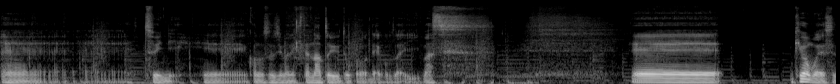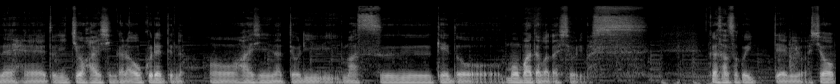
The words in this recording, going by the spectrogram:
えー、ついに、えー、この数字まで来たなというところでございます。えー今日もですね、えーと、日曜配信から遅れての配信になっておりますけどもうバタバタしております。が早速行ってみましょう、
